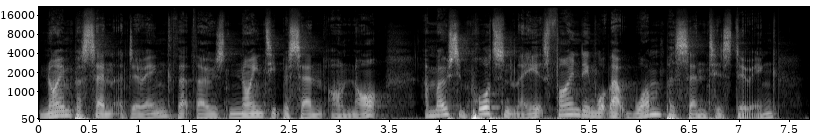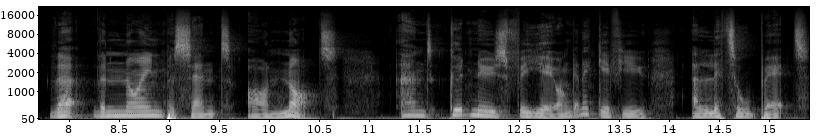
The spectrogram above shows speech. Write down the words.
9% are doing that those 90% are not. And most importantly, it's finding what that 1% is doing that the 9% are not. And good news for you, I'm going to give you a little bit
